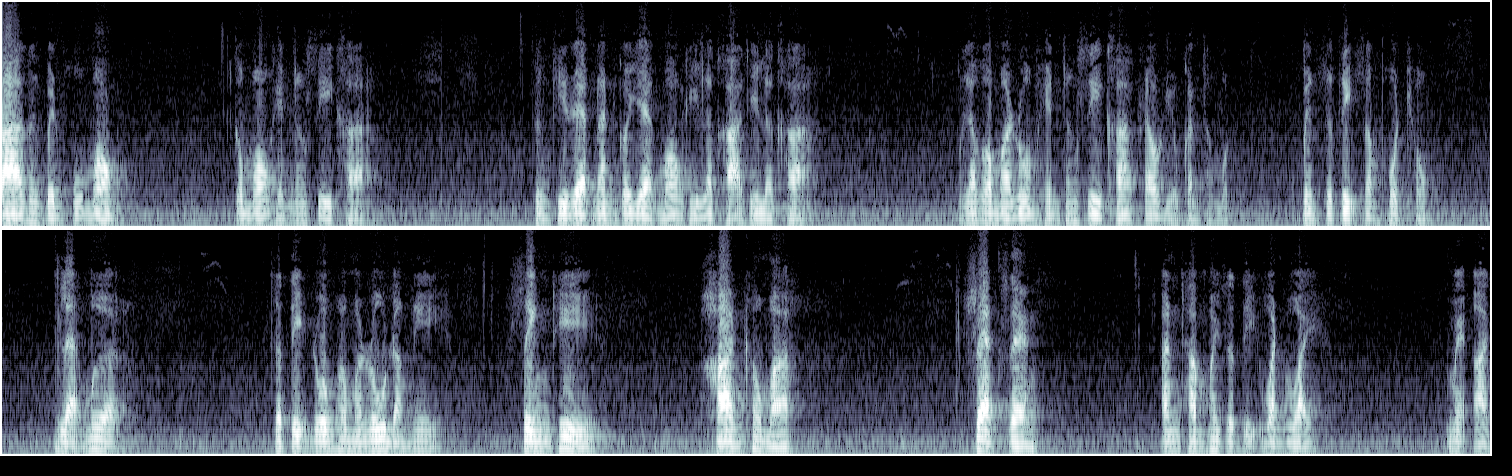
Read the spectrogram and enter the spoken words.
ตาซึ่งเป็นผู้มอง ก็มองเห็นทั้งสี่ขา ซึ่งที่แรกนั้นก็แยกมองทีละขาทีละขา แล้วก็มารวมเห็นทั้งสี่ขาคราวเดียวกันทั้งหมด เป็นสติสัมโพชฌงและเมื่อสติรวมเข้ามารู้ดังนี้ สิ่งที่ผ่านเข้ามา แทรกแซง อันทำให้สติวันไหว ไม่อาจ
